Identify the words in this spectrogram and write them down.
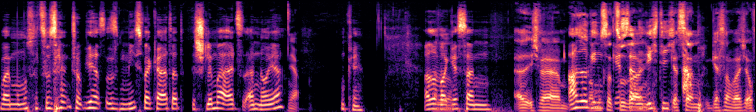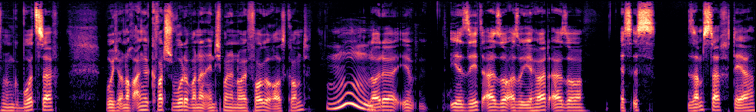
weil man muss dazu sagen, Tobias ist mies verkatert, ist schlimmer als an Neujahr? Ja. Okay. Also, war Also- gestern, Also ich war, Also muss dazu gestern sagen, richtig gestern, gestern war ich auf einem Geburtstag, wo ich auch noch angequatscht wurde, wann dann endlich mal eine neue Folge rauskommt. Mm. Leute, ihr, ihr seht also, also ihr hört also, es ist Samstag, der,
